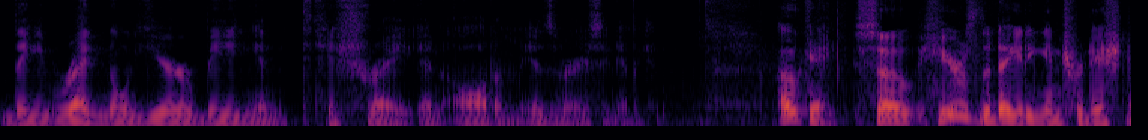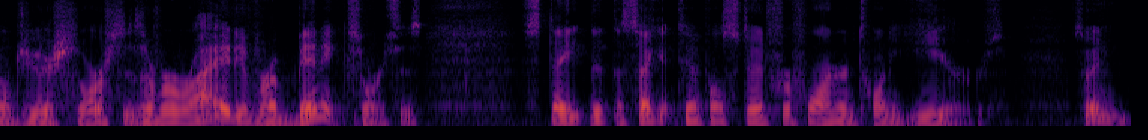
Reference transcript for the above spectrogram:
the regnal year being in Tishrei in autumn is very significant. Okay, so here's the dating in traditional Jewish sources. A variety of rabbinic sources state that the Second Temple stood for 420 years. So, in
